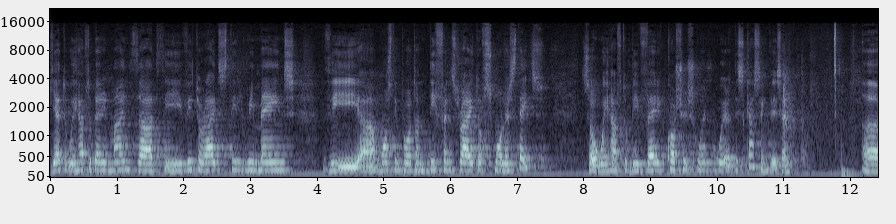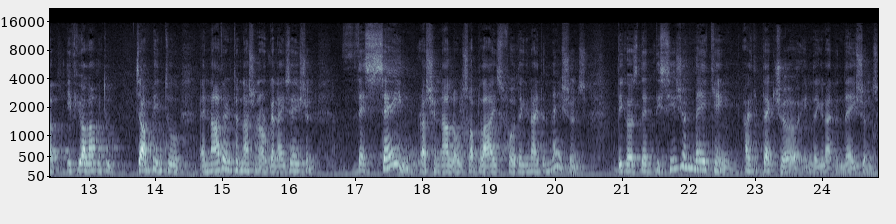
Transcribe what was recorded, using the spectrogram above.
yet, we have to bear in mind that the veto right still remains the uh, most important defense right of smaller states. So we have to be very cautious when we're discussing this. And uh, if you allow me to jump into another international organization, the same rationale also applies for the United Nations because the decision making architecture in the United Nations,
